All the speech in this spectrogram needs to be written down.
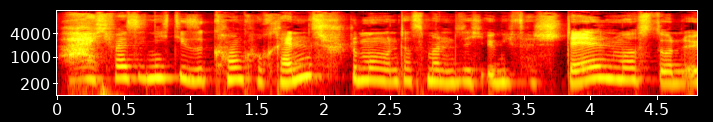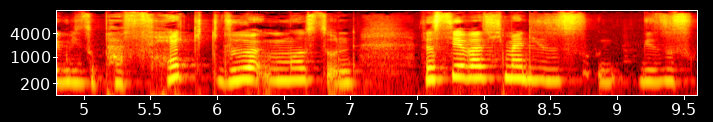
ah, ich weiß nicht, diese Konkurrenzstimmung und dass man sich irgendwie verstellen musste und irgendwie so perfekt wirken musste und wisst ihr, was ich meine? Dieses, dieses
